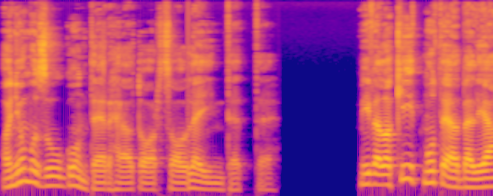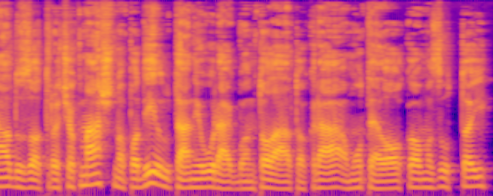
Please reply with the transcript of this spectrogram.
A nyomozó gonterhelt arccal leintette. Mivel a két motelbeli áldozatra csak másnap a délutáni órákban találtak rá a motel alkalmazottai,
